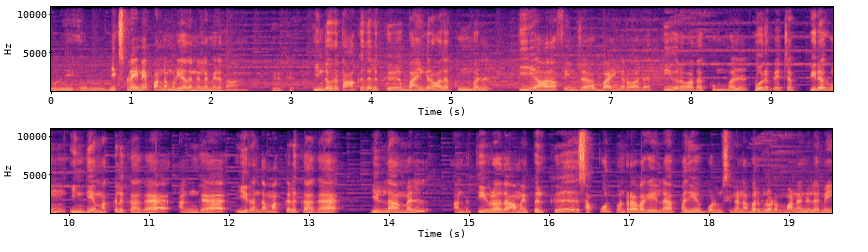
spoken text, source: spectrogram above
ஒரு ஒரு எக்ஸ்பிளைனே பண்ண முடியாத நிலைமையில தான் இருக்குது இந்த ஒரு தாக்குதலுக்கு பயங்கரவாத கும்பல் டிஆர்எஃப் என்ற பயங்கரவாத தீவிரவாத கும்பல் பொறுப்பேற்ற பிறகும் இந்திய மக்களுக்காக அங்கே இறந்த மக்களுக்காக இல்லாமல் அந்த தீவிரவாத அமைப்பிற்கு சப்போர்ட் பண்ணுற வகையில் பதிவு போடும் சில நபர்களோட மனநிலைமை.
